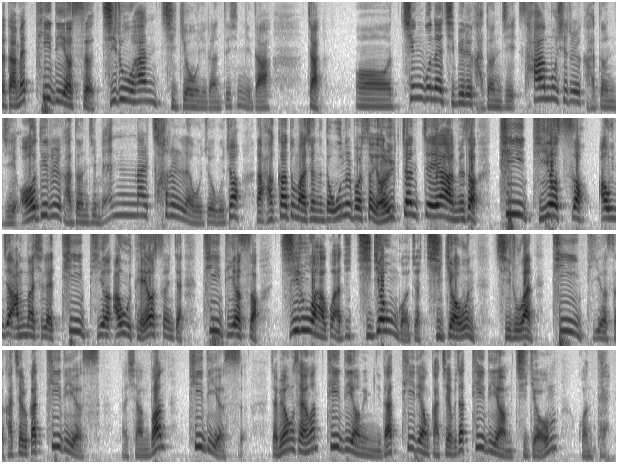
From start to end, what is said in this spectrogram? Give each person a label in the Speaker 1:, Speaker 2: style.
Speaker 1: 자, 다음에 tedious, 지루한, 지겨운이란 뜻입니다. 자, 어, 친구네 집을 가든지 사무실을 가든지 어디를 가든지 맨날 차를 내오죠. 그죠? 아까도 마셨는데 오늘 벌써 열 잔째야 하면서 티 디었어. 아우 이제 안 마실래. 티 디어 아우 되었어. 이제 티 디었어. 지루하고 아주 지겨운 거죠. 지겨운, 지루한 tedious. 같이 해볼까? tedious. 다시 한번 tedious. 자, 명사형은 tedium입니다. tedium 같이 해보자. tedium, 지겨움, 권태.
